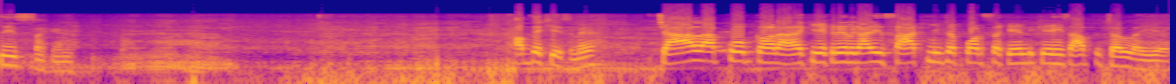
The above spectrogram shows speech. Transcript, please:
तीस सेकेंड। अब देखिए इसमें, चाल आपको कह रहा है कि एक रेलगाड़ी 60 मीटर पर सेकेंड के हिसाब से चल रही है।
